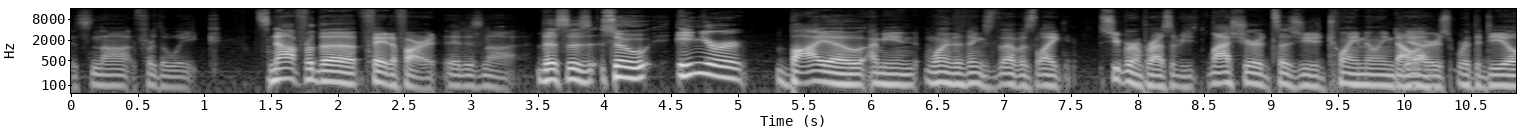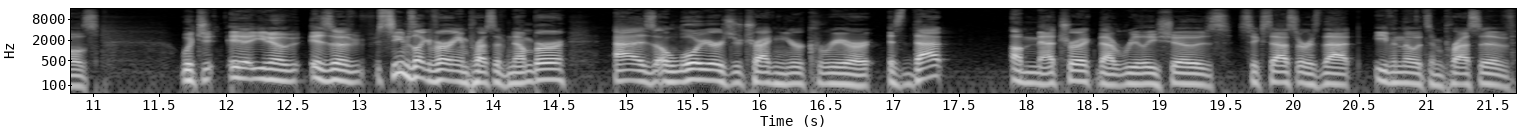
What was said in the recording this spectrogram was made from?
It's not for the weak. It's not for the faint of heart. It is not. This is so in your bio. I mean, one of the things that was like super impressive. Last year, it says you did twenty million dollars worth of deals, which uh, you know is a seems like a very impressive number. As a lawyer, as you're tracking your career, is that a metric that really shows success, or is that even though it's impressive,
